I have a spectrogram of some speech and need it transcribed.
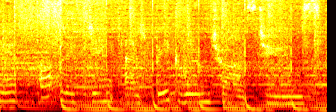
uplifting, and big room trance tunes.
